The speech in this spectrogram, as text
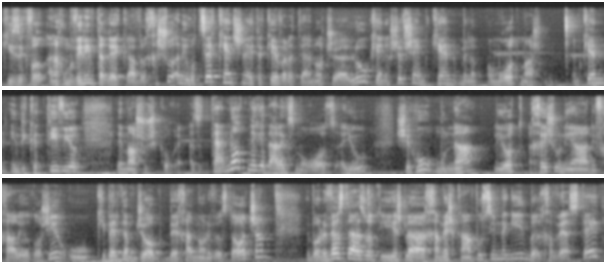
כי זה כבר, אנחנו מבינים את הרקע, אבל חשוב, אני רוצה כן שניה להתעכב על הטענות שעלו, כי אני חושב שהן כן אומרות משהו, הן כן אינדיקטיביות למשהו שקורה. אז הטענות נגד אלכס מורוז היו שהוא מונה להיות, אחרי שהוא נהיה, נבחר להיות ראש עיר, הוא קיבל גם ג'וב באחד מהאוניברסיטאות שם, ובאוניברסיטה הזאת יש לה חמש קמפוסים נגיד, ברחבי הסטייט,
